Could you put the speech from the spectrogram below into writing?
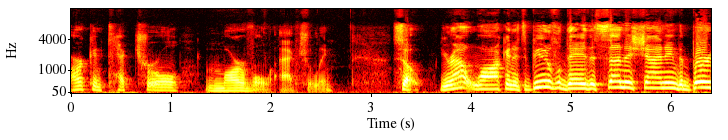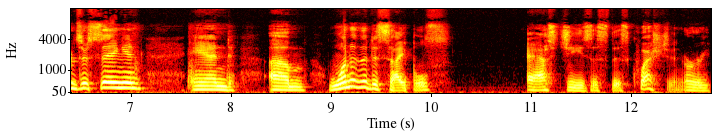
architectural marvel, actually. So you're out walking. It's a beautiful day. The sun is shining. The birds are singing. And um, one of the disciples asked Jesus this question, or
